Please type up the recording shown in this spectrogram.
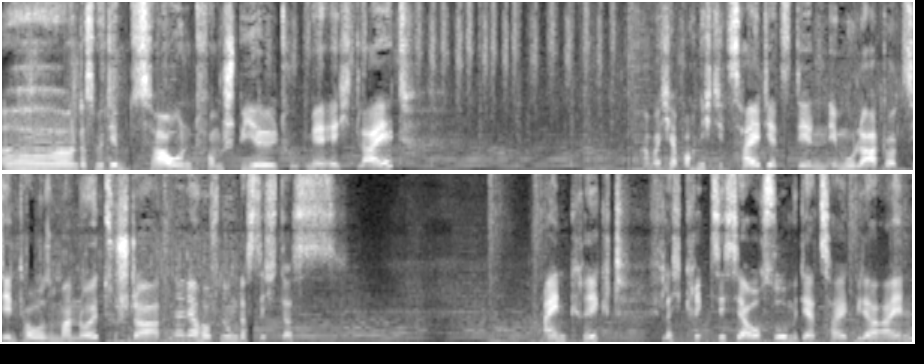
Und das mit dem Sound vom Spiel tut mir echt leid. Aber ich habe auch nicht die Zeit, jetzt den Emulator 10.000 Mal neu zu starten, in der Hoffnung, dass sich das einkriegt. Vielleicht kriegt sie es ja auch so mit der Zeit wieder ein.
